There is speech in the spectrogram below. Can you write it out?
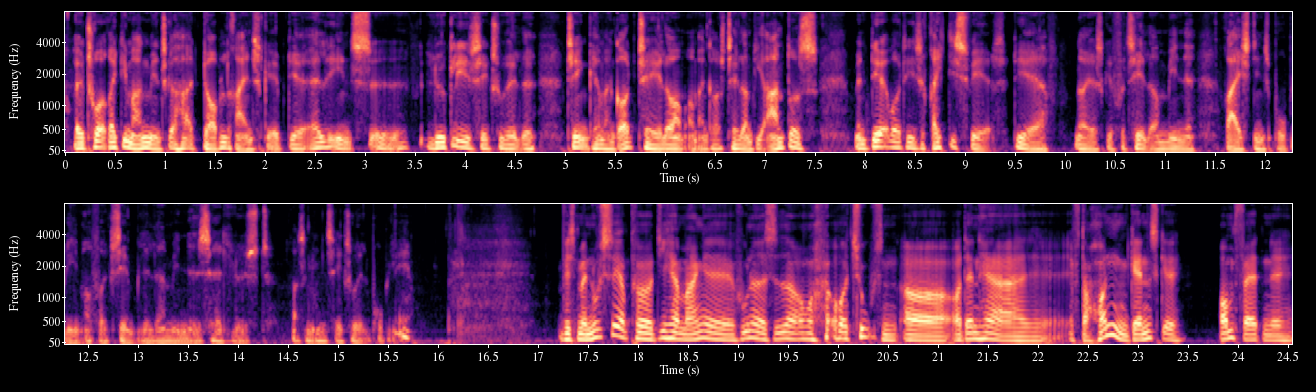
og jeg tror, at rigtig mange mennesker har et dobbelt regnskab. Det er alle ens øh, lykkelige seksuelle ting, kan man godt tale om, og man kan også tale om de andres. Men der, hvor det er rigtig svært, det er, når jeg skal fortælle om mine rejsningsproblemer, for eksempel, eller min nedsatte lyst, altså mine seksuelle problemer. Ja. Hvis man nu ser på de her mange hundrede sider, over, over tusind, og, og den her øh, efterhånden ganske omfattende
